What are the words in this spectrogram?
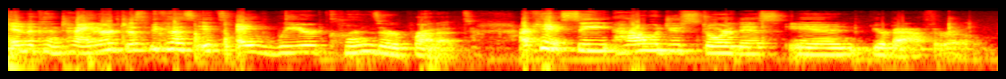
in the container just because it's a weird cleanser product. I can't see how would you store this in your bathroom?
